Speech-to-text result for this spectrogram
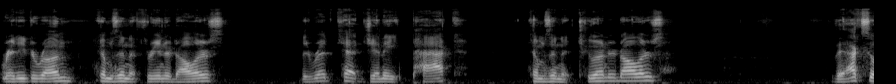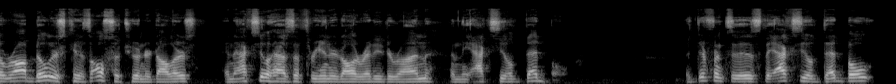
ready to run comes in at $300. The Red Cat Gen 8 pack comes in at $200. The Axial Raw Builder's Kit is also $200, and Axial has a $300 ready to run and the Axial Deadbolt. The difference is the Axial Deadbolt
